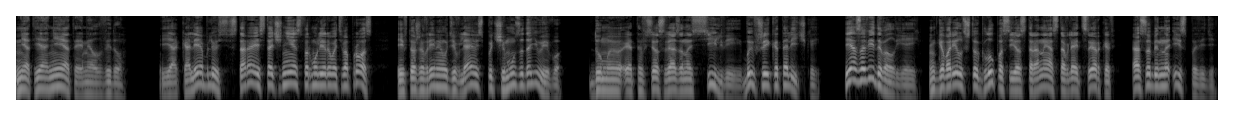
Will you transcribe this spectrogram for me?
Нет, я не это имел в виду. Я колеблюсь, стараясь точнее сформулировать вопрос, и в то же время удивляюсь, почему задаю его. Думаю, это все связано с Сильвией, бывшей католичкой. Я завидовал ей, говорил, что глупо с ее стороны оставлять церковь, особенно исповеди.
